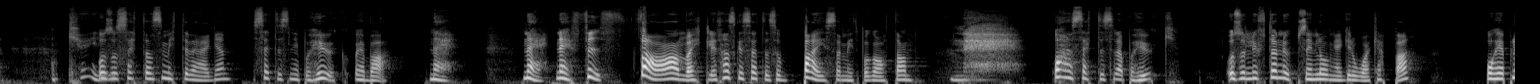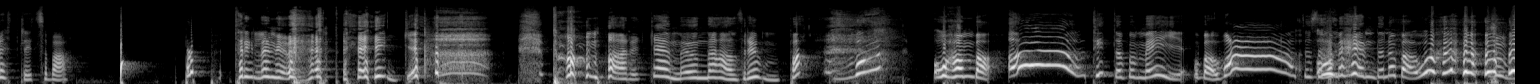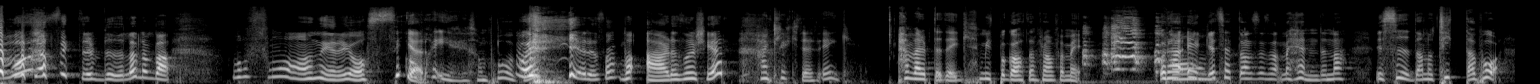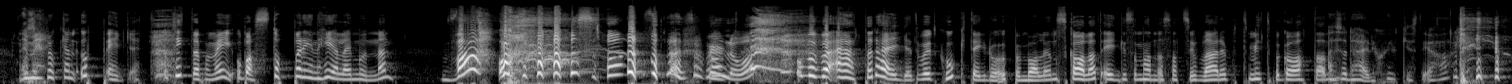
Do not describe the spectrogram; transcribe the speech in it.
Okej. Och så sätter han sig mitt i vägen, sätter sig ner på huk och jag bara, nej, nej, nej, fy fan vad äckligt. Han ska sätta sig och bajsa mitt på gatan. Nej. Och han sätter sig där på huk. Och så lyfter han upp sin långa gråa kappa. Och helt plötsligt så bara, plopp, trillar ner ett ägg på marken under hans rumpa. Va? Och han bara, Åh! tittar på mig och bara, wow! Så, så här med händerna och bara, Woho! Och jag sitter i bilen och bara, vad fan är det jag ser? Vad är det som pågår? Vad är det som, vad är det som sker? Han kläckte ett ägg. Han värpte ett ägg mitt på gatan framför mig. Och det här Ah. ägget sätter han sig med händerna vid sidan och tittar på. Och så plockar han upp ägget och tittar på mig och bara stoppar in hela i munnen. Va? Och, alltså, så. Hallå? och bara börjar äta det här ägget. Det var ett kokt ägg då uppenbarligen. Skalat ägg som han har satt sig och värpt mitt på gatan. Alltså det här är det sjukaste jag har hört.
